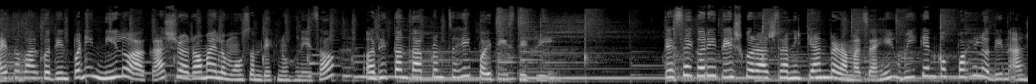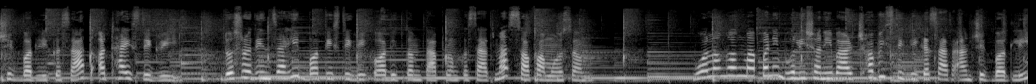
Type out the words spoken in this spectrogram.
आइतबारको दिन पनि निलो आकाश र रमाइलो मौसम देख्नुहुनेछ। अधिकतम तापक्रम चाहिँ पैँतिस डिग्री। त्यसै गरी देशको राजधानी क्यानबेरामा चाहिँ विकेन्डको पहिलो दिन आंशिक बदलीको साथ अठाइस डिग्री। दोस्रो दिन चाहिँ बत्तीस डिग्रीको अधिकतम तापक्रमको साथमा सफा मौसम। वोलङ्गङमा पनि भोलि शनिबार छब्बिस डिग्रीका साथ आंशिक बदली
